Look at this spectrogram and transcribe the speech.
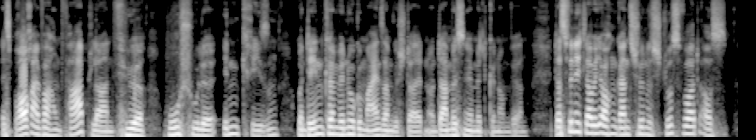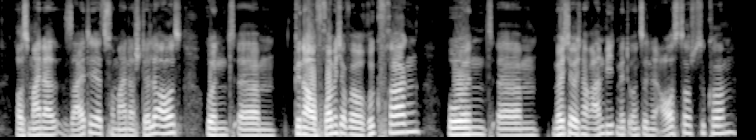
es braucht einfach einen Fahrplan für Hochschule in Krisen und den können wir nur gemeinsam gestalten und da müssen wir mitgenommen werden. Das finde ich, glaube ich, auch ein ganz schönes Schlusswort aus, aus meiner Seite jetzt, von meiner Stelle aus und ähm, genau, freue mich auf eure Rückfragen und ähm, möchte euch noch anbieten, mit uns in den Austausch zu kommen.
